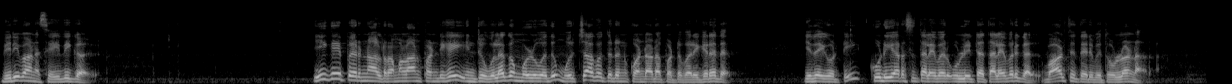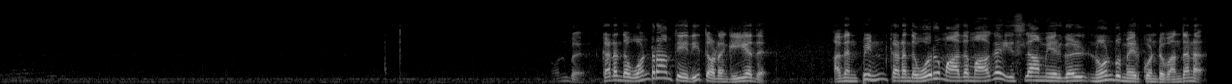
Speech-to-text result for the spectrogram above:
விரிவான செய்திகள். ஈகை பெருநாள் ரமலான் பண்டிகை இன்று உலகம் முழுவதும் உற்சாகத்துடன் கொண்டாடப்பட்டு வருகிறது. இதையொட்டி குடியரசுத் தலைவர் உள்ளிட்ட தலைவர்கள் வாழ்த்து தெரிவித்துள்ளனர். நோன்பு கடந்த ஒன்றாம் தேதி தொடங்கியது. அதன் பின் கடந்த ஒரு மாதமாக இஸ்லாமியர்கள் நோன்பு மேற்கொண்டு வந்தனர்.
